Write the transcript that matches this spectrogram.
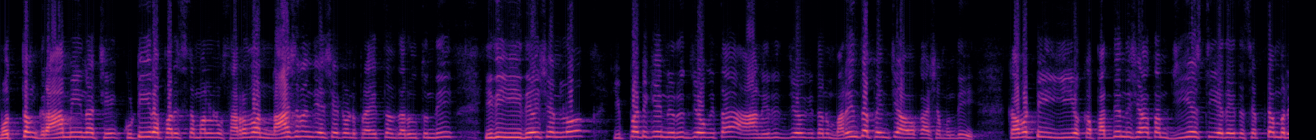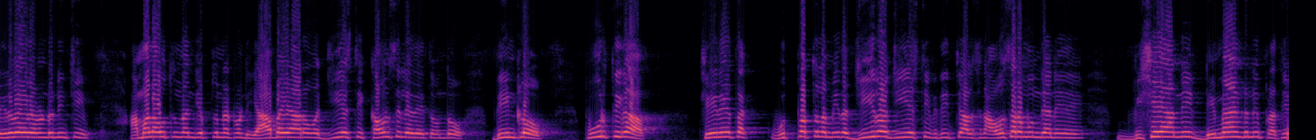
మొత్తం గ్రామీణ చే కుటీర పరిశ్రమలను సర్వనాశనం చేసేటువంటి ప్రయత్నం జరుగుతుంది. ఇది ఈ దేశంలో ఇప్పటికే నిరుద్యోగిత ఆ నిరుద్యోగితను మరింత పెంచే అవకాశం ఉంది. కాబట్టి ఈ యొక్క పద్దెనిమిది శాతం జీఎస్టీ ఏదైతే సెప్టెంబర్ ఇరవై రెండు నుంచి అమలవుతుందని చెప్తున్నటువంటి యాభై ఆరవ జీఎస్టీ కౌన్సిల్ ఏదైతే ఉందో దీంట్లో పూర్తిగా చేనేత ఉత్పత్తుల మీద జీరో జీఎస్టీ విధించాల్సిన అవసరం ఉంది అనే విషయాన్ని డిమాండ్ని ప్రతి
